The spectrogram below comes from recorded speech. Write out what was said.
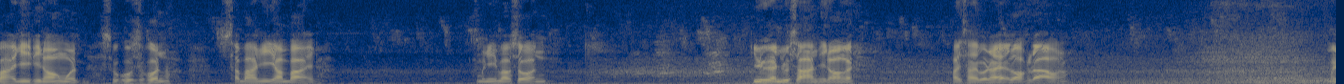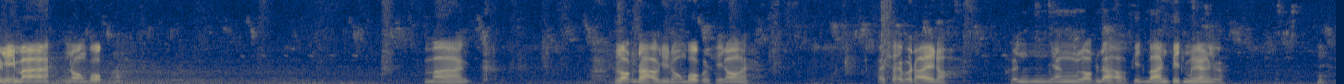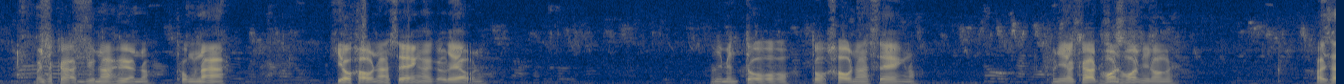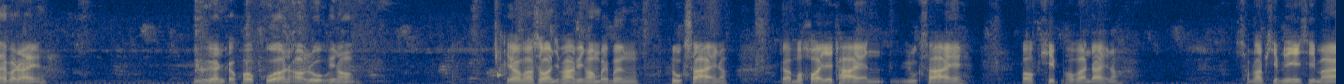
บายดีพี่น้องหมดสุขุสุคนสบายดียามบ่ายวันนี้เบาสอนยู่เฮือนอยู่ซานพี่น้องเลยไปใส่บ่ได้ล็อกดาวน์เนาะวันนี้มาหนองบกเนาะมาล็อกดาวน์อยู่หนองบกพี่น้องเลยไปใส่บ่ได้เนาะเพิ่นยังล็อกดาวน์ปิดบ้านปิดเมืองอยู่บรรยากาศอยู่หน้าเฮือนเนาะทงหน้า กี่ยวเข้าหน้าแซงหากันแล้วนะอันนี้เป็นต่อต่อเข้าหน้าแซงเนาะวันนี้อากาศร้อนร้อนพี่น้องเลยไปใส่บ่ได้อยู่เพื่อนกับครอบครัวเอาลูกพี่น้อง เดี๋ยวมาสอนจะพาพี่น้องไปเบิ่งลูกชายเนาะกับบ่คอยจะถ่ายลูกชายออกคลิปเพราะวันใดเนาะสำหรับคลิปนี้สิมา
